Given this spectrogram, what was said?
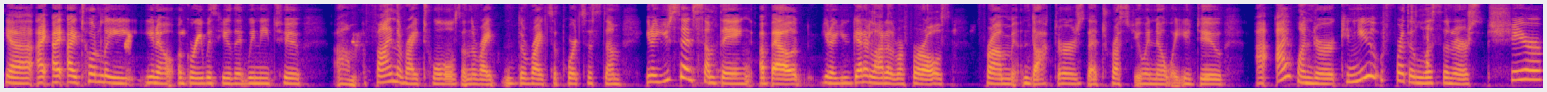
Yeah, I, I, I totally, you know, agree with you that we need to um, find the right tools and the right the right support system. You know, you said something about you know you get a lot of referrals from doctors that trust you and know what you do. I wonder, can you, for the listeners, share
